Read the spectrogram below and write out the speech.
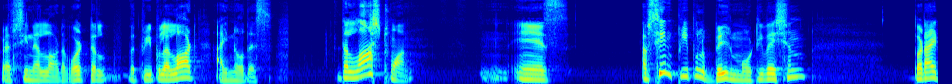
but i've seen a lot i've worked with people a lot i know this the last one is i've seen people build motivation but i,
